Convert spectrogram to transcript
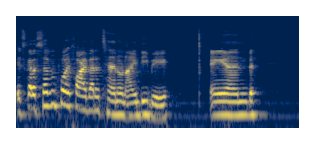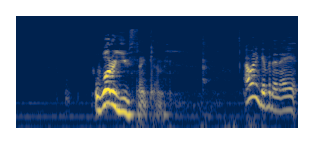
it's got a seven point five out of ten on IMDb, and what are you thinking? I want to give it an eight.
